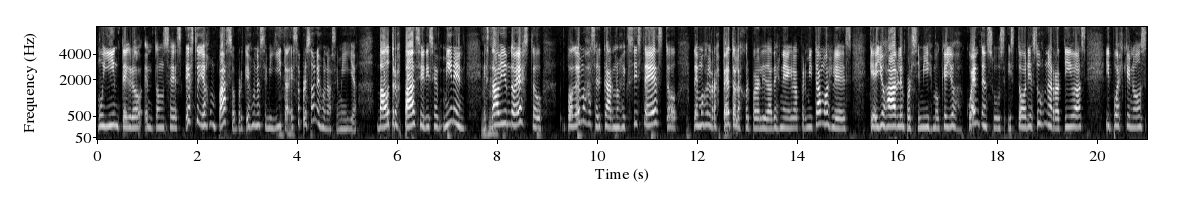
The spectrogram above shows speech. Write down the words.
muy íntegro, entonces esto ya es un paso, porque es una semillita, esa persona es una semilla, va a otro espacio y dice, miren, está viendo esto, podemos acercarnos, existe esto, demos el respeto a las corporalidades negras, permitámosles que ellos hablen por sí mismos, que ellos cuenten sus historias, sus narrativas y pues que nos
